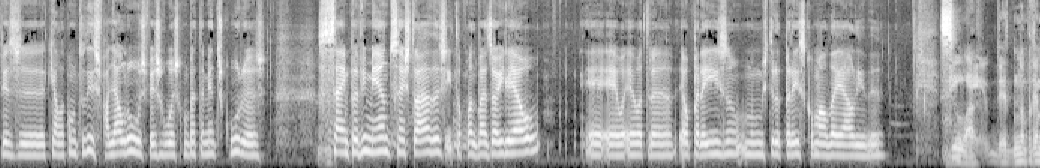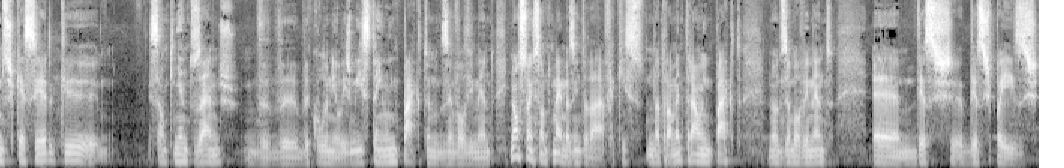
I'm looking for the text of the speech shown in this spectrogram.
Vês eh, aquela, como tu dizes, falha a luz, vês ruas completamente escuras, sem pavimento, sem estradas. Então, quando vais ao Ilhéu, é, é, é, outra, é o paraíso, uma mistura de paraíso com uma aldeia ali de. Sim, é, não podemos esquecer que são 500 anos de, de, de, colonialismo e isso tem um impacto no desenvolvimento, não só em São Tomé, mas em toda a África. Isso naturalmente terá um impacto no desenvolvimento uh, desses, desses países.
